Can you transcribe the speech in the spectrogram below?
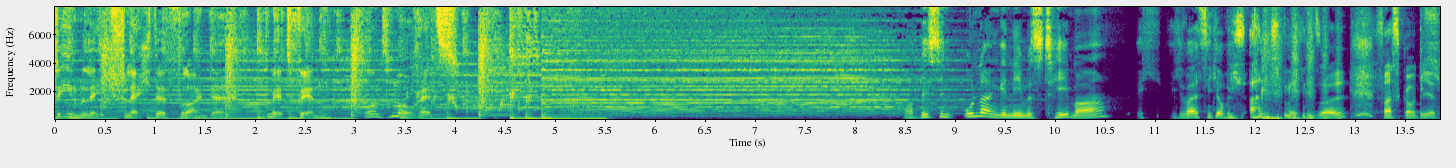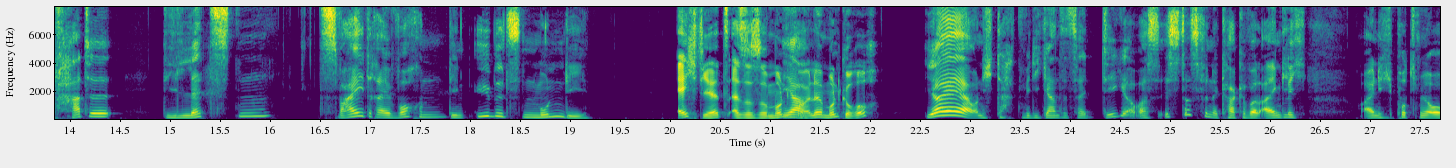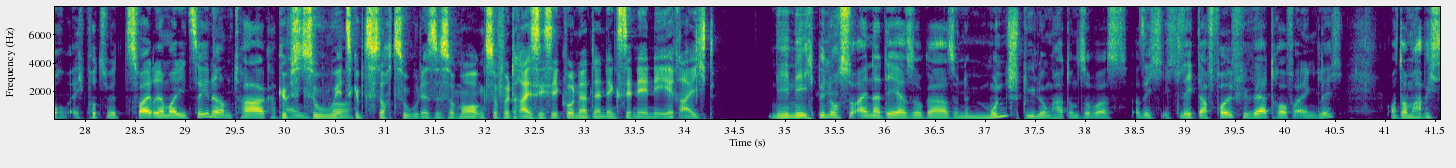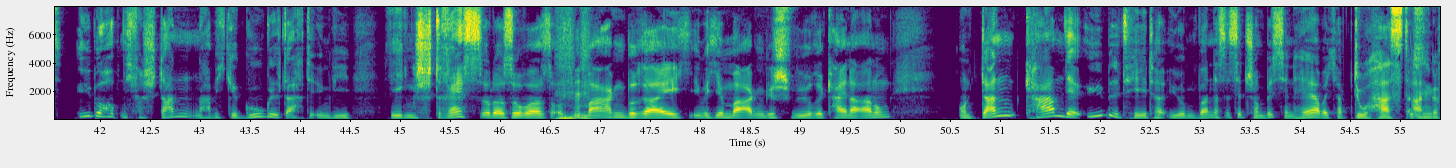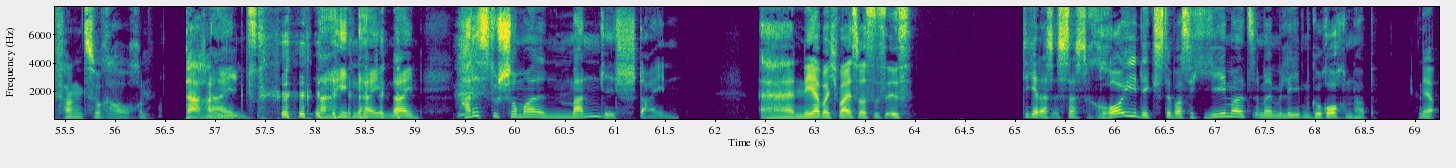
Ziemlich schlechte Freunde mit Finn und Moritz. Boah, bisschen unangenehmes Thema. Ich, ich weiß nicht, ob ich es ansprechen soll. Was kommt jetzt? Ich hatte die letzten zwei, drei Wochen den übelsten Mundi. Echt jetzt? Also so Mundkeule, Ja. Mundgeruch? Ja, ja, ja. Und ich dachte mir die ganze Zeit, Digga, was ist das für eine Kacke? Weil eigentlich, eigentlich, ich putze mir auch, ich putze mir zwei, dreimal die Zähne am Tag. Gib's zu, jetzt gib's doch zu. Das ist so morgens so für 30 Sekunden, dann denkst du, nee, nee, reicht. Nee, nee, ich bin noch so einer, der sogar so eine Mundspülung hat und sowas. Also ich, ich lege da voll viel Wert drauf eigentlich. Und darum habe ich es überhaupt nicht verstanden, habe ich gegoogelt, dachte irgendwie wegen Stress oder sowas aus dem Magenbereich, irgendwelche Magengeschwüre, keine Ahnung. Und dann kam der Übeltäter irgendwann, das ist jetzt schon ein bisschen her, aber ich habe Du hast angefangen zu rauchen. Daran Nein. liegt's. Nein, nein, nein. Hattest du schon mal einen Mandelstein? Äh, nee, aber ich weiß, was es ist. Digga, das ist das räudigste, was ich jemals in meinem Leben gerochen habe. Ja.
